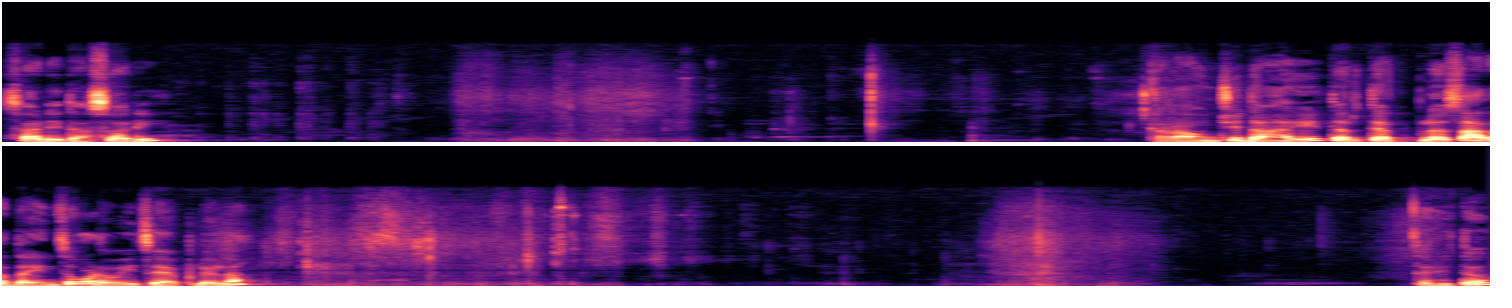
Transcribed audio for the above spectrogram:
साडे दहा सॉरी काळा उंची दहा आहे तर त्यात प्लस अर्धा इंच वाढवायचं आहे आपल्याला. तर इथं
